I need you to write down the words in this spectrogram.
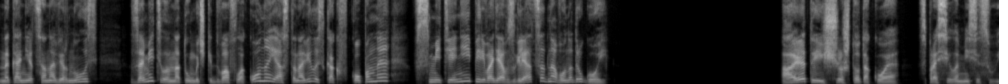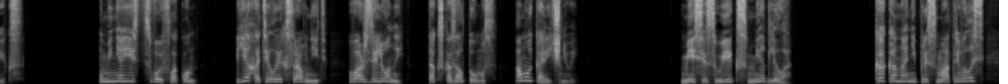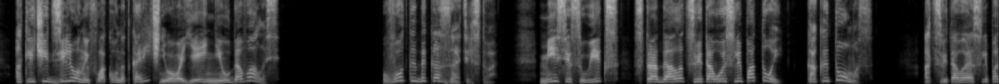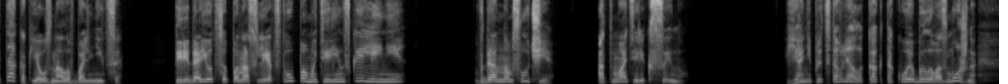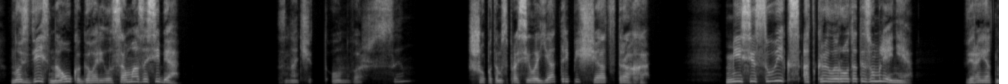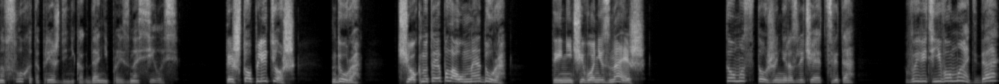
Наконец она вернулась, заметила на тумбочке два флакона и остановилась как вкопанная, в смятении переводя взгляд с одного на другой. «А это еще что такое?» — спросила миссис Уикс. «У меня есть свой флакон. Я хотела их сравнить. Ваш зеленый, так сказал Томас, а мой коричневый». Миссис Уикс медлила. Как она не присматривалась, отличить зеленый флакон от коричневого ей не удавалось. Вот и доказательство. Миссис Уикс страдала цветовой слепотой, как и Томас. А цветовая слепота, как я узнала в больнице, передается по наследству по материнской линии. В данном случае от матери к сыну. Я не представляла, как такое было возможно, но здесь наука говорила сама за себя. «Значит, он ваш сын?» — шепотом спросила я, трепеща от страха. Миссис Уикс открыла рот от изумления. Вероятно, вслух это прежде никогда не произносилось. «Ты что плетешь, дура? Чокнутая полоумная дура! Ты ничего не знаешь!» Томас тоже не различает цвета. Вы ведь его мать, да?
